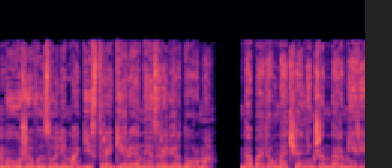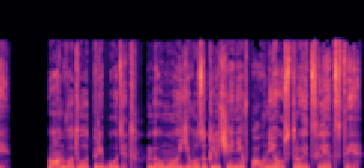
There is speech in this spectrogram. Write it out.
«Мы уже вызвали магистра Герена из Равердорма», — добавил начальник жандармерии. «Он вот-вот прибудет. Думаю, его заключение вполне устроит следствие».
